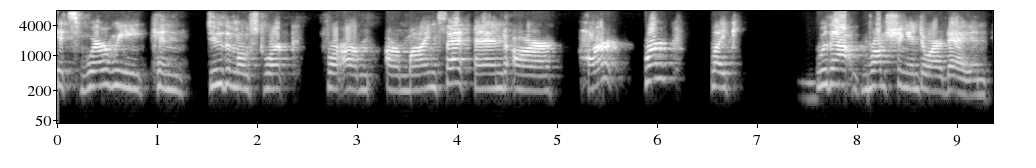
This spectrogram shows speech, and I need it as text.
it's where we can do the most work for our our mindset and our heart work like without rushing into our day and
